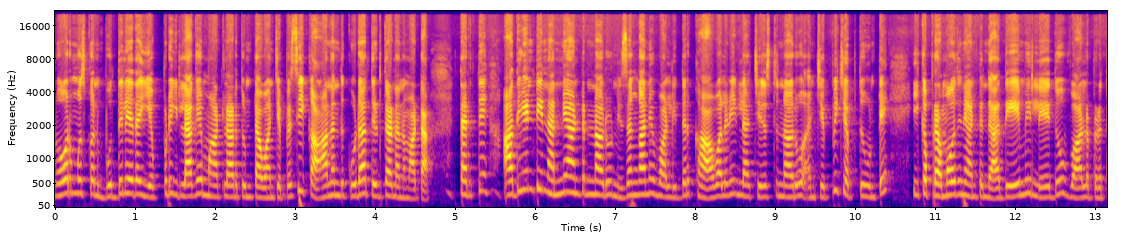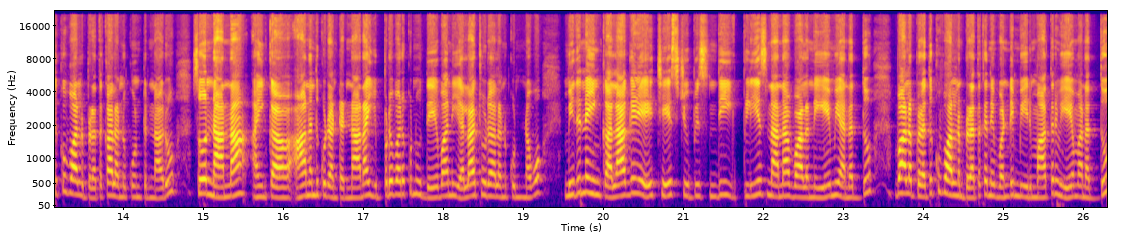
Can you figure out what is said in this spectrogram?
నోరు మూసుకొని బుద్ధి లేదా? ఎప్పుడు ఇలాగే మాట్లాడుతుంటావు? అని చెప్పేసి ఇక ఆనంద్ కూడా తిడతాడనమాట. తడితే అదేంటి నన్నే అంటున్నారు? నిజంగానే వాళ్ళిద్దరు కావాలని ఇలా చేస్తున్నారు అని చెప్పి చెప్తూ ఉంటే ఇక ప్రమోదిని అంటుంది అదేమీ లేదు వాళ్ళ బ్రతుకు వాళ్ళు బ్రతకాలనుకుంటున్నారు. సో నాన్న ఇంకా ఆనంద్ కూడా అంటాడు నాన్న ఇప్పటి వరకు నువ్వు దేవాన్ని ఎలా చూడాలనుకుంటున్నావో మీదనే ఇంకా అలాగే చేసి చూపిస్తుంది. ప్లీజ్ నాన్న వాళ్ళని ఏమి అనద్దు. వాళ్ళ బ్రతుకు వాళ్ళని బ్రతకనివ్వండి మీరు మాత్రం ఏమనద్దు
